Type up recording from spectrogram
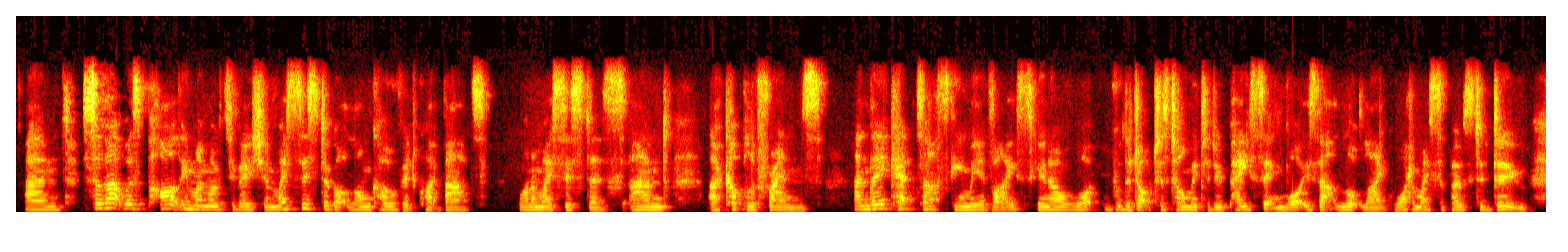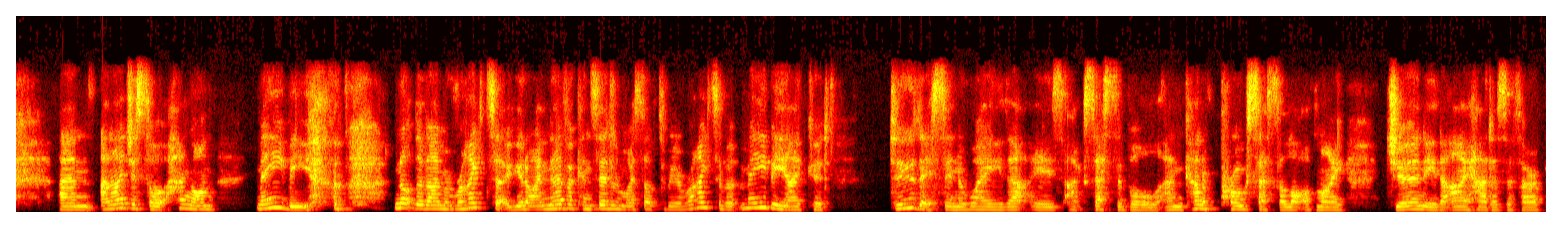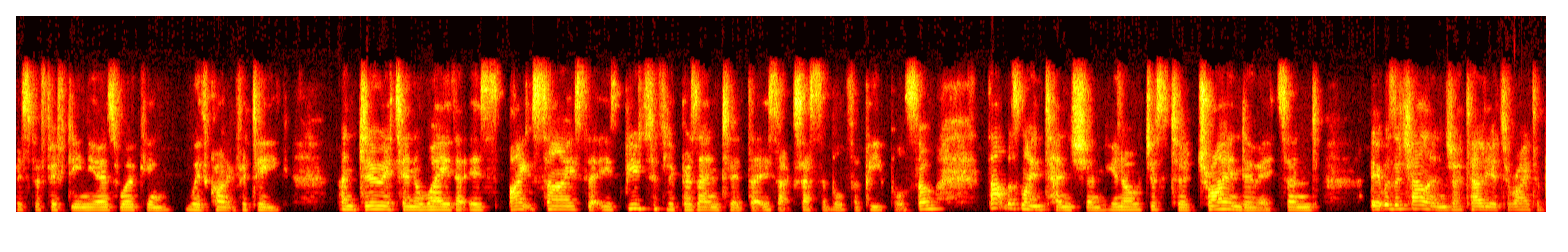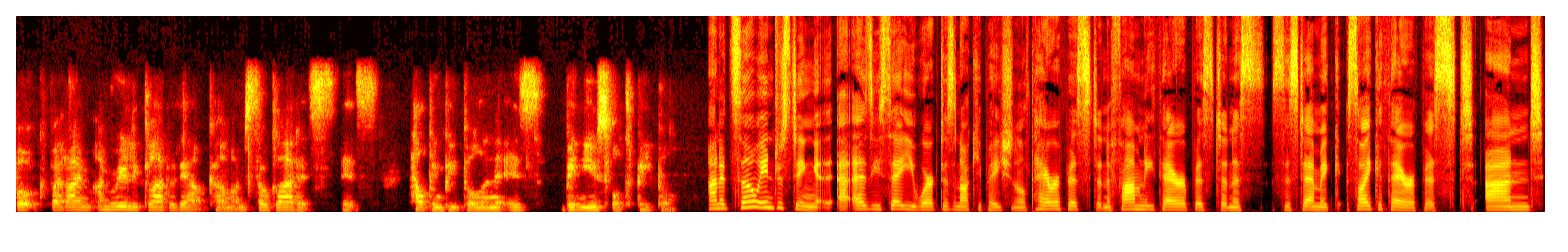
Um, so that was partly my motivation. My sister got long COVID quite bad one of my sisters, and a couple of friends. And they kept asking me advice, you know, what the doctors told me to do pacing. What does that look like? What am I supposed to do? And, and I just thought, hang on, maybe, not that I'm a writer, you know, I never considered myself to be a writer, but maybe I could do this in a way that is accessible and kind of process a lot of my journey that I had as a therapist for 15 years working with chronic fatigue and do it in a way that is bite sized, that is beautifully presented, that is accessible for people. So that was my intention, you know, just to try and do it. And it was a challenge, I tell you, to write a book, but I'm I'm really glad with the outcome. I'm so glad it's it's helping people and it is being useful to people. And it's so interesting, as you say, you worked as an occupational therapist and a family therapist and a systemic psychotherapist. And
